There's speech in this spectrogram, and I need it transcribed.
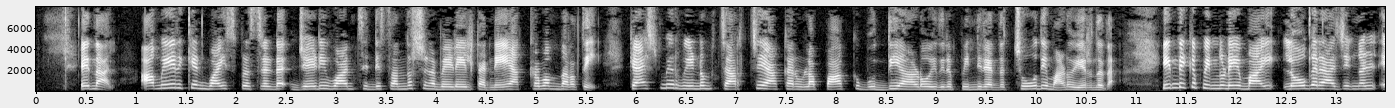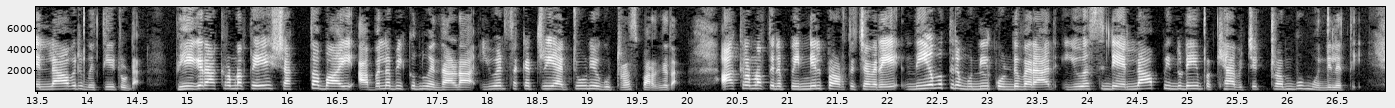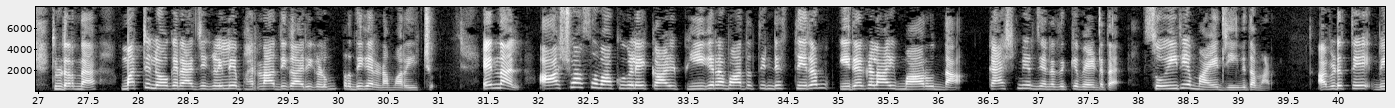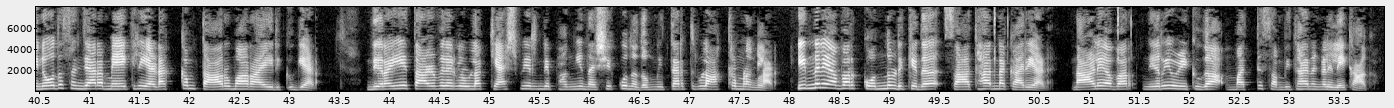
എന്നാൽ American vice president J D വാൻസിന്റെ സന്ദർശന വേളയിൽ തന്നെ അക്രമം നടത്തി. കാശ്മീർ വീണ്ടും ചർച്ചയാക്കാനുള്ള പാക് ബുദ്ധിയാണോ ഇതിന് പിന്നിലെന്ന ചോദ്യമാണ് ഉയരുന്നത്. ഇന്ത്യയ്ക്ക് പിന്തുണയുമായി ലോകരാജ്യങ്ങൾ എല്ലാവരും എത്തിയിട്ടുണ്ട്. ഭീകരാക്രമണത്തെ ശക്തമായി അപലപിക്കുന്നു എന്നാണ് U N secretary Antonio Guterres പറഞ്ഞത്. ആക്രമണത്തിന് പിന്നിൽ പ്രവർത്തിച്ചവരെ നിയമത്തിന് മുന്നിൽ കൊണ്ടുവരാൻ യു എസിന്റെ എല്ലാ പിന്തുണയും പ്രഖ്യാപിച്ച് ട്രംപും മുന്നിലെത്തി. തുടർന്ന് മറ്റ് ലോകരാജ്യങ്ങളിലെ ഭരണാധികാരികളും പ്രതികരണം അറിയിച്ചു. എന്നാൽ ആശ്വാസവാക്കുകളേക്കാൾ ഭീകരവാദത്തിന്റെ സ്ഥിരം ഇരകളായി മാറുന്ന കാശ്മീർ ജനതയ്ക്ക് വേണ്ടത് സ്വൈര്യമായ ജീവിതമാണ്. അവിടുത്തെ വിനോദസഞ്ചാര മേഖലയടക്കം താറുമാറായിരിക്കുകയാണ്. നിറയെ താഴ്വരകളുള്ള കാശ്മീരിന്റെ ഭംഗി നശിക്കുന്നതും ഇത്തരത്തിലുള്ള ആക്രമണങ്ങളാണ്. ഇന്നലെ അവർ കൊന്നൊടുക്കിയത് സാധാരണക്കാരെയാണ്. നാളെ അവർ നിറയൊഴിക്കുക മറ്റ് സംവിധാനങ്ങളിലേക്കാകും.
